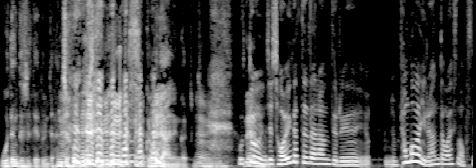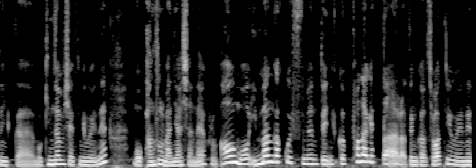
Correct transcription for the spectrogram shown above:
오뎅 드실 때도 이제 한점 그런 게 아닌가 좀. 네. 보통 네. 이제 저희 같은 사람들은 좀 평범한 일을 한다고 할 수는 없으니까 뭐 김남우 씨 같은 경우에는 뭐 방송을 많이 하시잖아요. 그럼 아우 뭐 입만 갖고 있으면 되니까 편하겠다라든가 저 같은 경우에는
